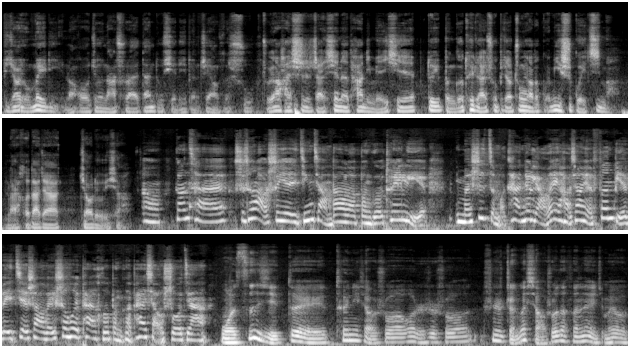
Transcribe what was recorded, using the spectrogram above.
比较有魅力，然后就拿出来单独写了一本这样子的书，主要还是展现了它里面一些对于本格推理来说比较重要的密室轨迹嘛，来和大家交流一下。嗯，刚才石成老师也已经讲到了本格推理，你们是怎么看？就两位好像也分别被介绍为社会派和本格派小说家。我自己对推理小说，或者是说甚至整个小说的分类就没有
